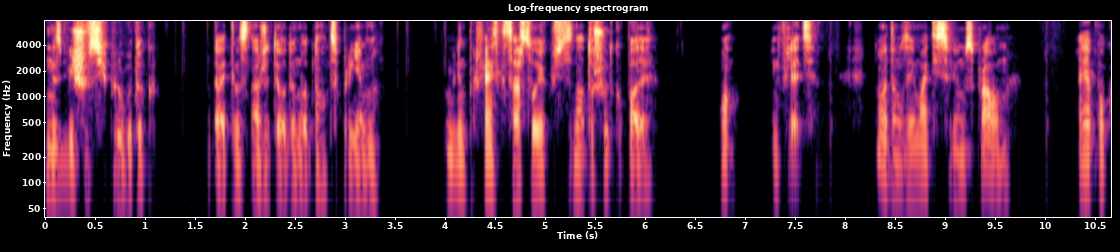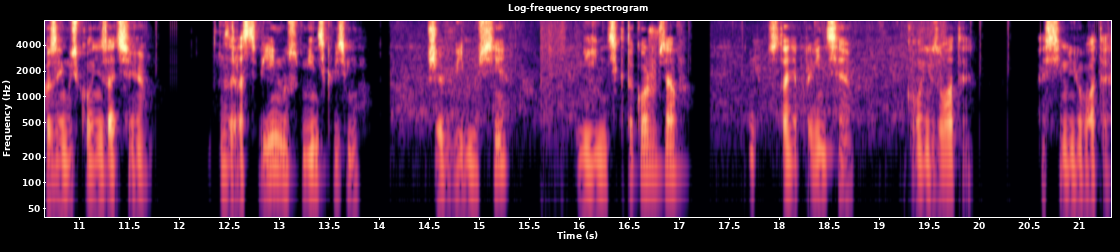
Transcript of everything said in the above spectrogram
не збільшив свій прибуток. Давайте виснажити один одного, це приємно. Блін, Парфянське царство якось занадто швидко падає. О, інфляція. Ну, ви там займайтеся своїми справами. А я поки займусь колонізацією. Зараз Вільнюс, Мінськ візьму. Вже в Вільнюсі. Мінськ також взяв. Остання провінція. Колонізувати. Асімілювати.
